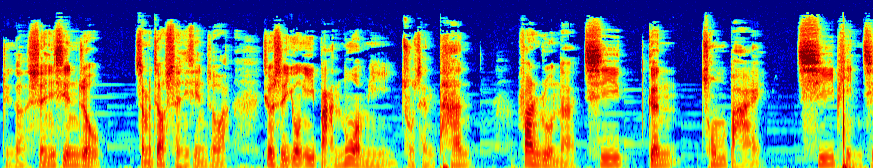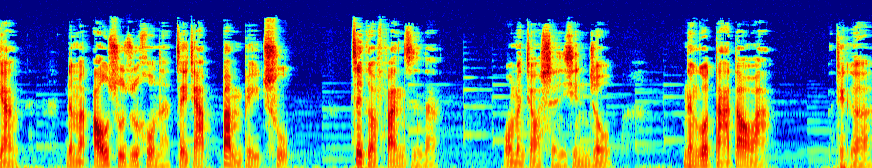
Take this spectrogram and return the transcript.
这个神仙粥。什么叫神仙粥啊？就是用一把糯米煮成汤，放入呢七。根葱白，七片姜，那么熬熟之后呢，再加半杯醋，这个方子呢，我们叫神仙粥，能够达到啊，这个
